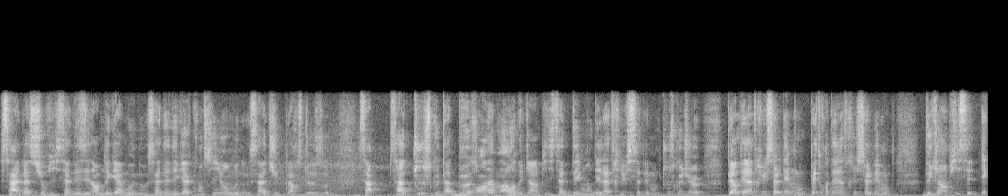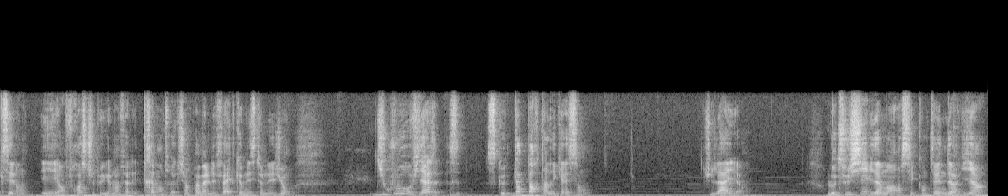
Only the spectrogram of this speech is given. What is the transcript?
Ça a de la survie, ça a des énormes dégâts mono, ça a des dégâts continus en mono, ça a du burst de zone, ça, ça a tout ce que tu as besoin d'avoir en dégâts impies. Ça démonte des latrius, ça démonte tout ce que tu veux. P1 des latrius, ça le démonte, P3 des latrius, ça le démonte. Dégâts impies c'est excellent, et en Frost tu peux également faire des très bons trucs sur pas mal de fights, comme les Stone Legion. Du coup, au final, ce que t'apporte un décassant, tu l'as ailleurs. L'autre souci, évidemment, c'est quand t'es Undergear,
